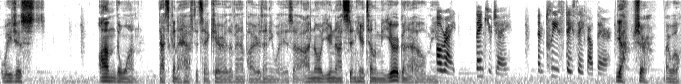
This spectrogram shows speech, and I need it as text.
we just, I'm the one that's gonna have to take care of the vampires anyways. I, I know you're not sitting here telling me you're gonna help me. All right. Thank you, Jay. And please stay safe out there. Yeah, sure, I will.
